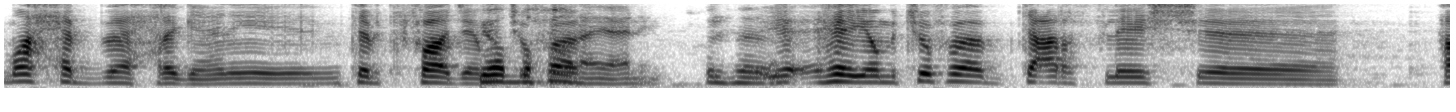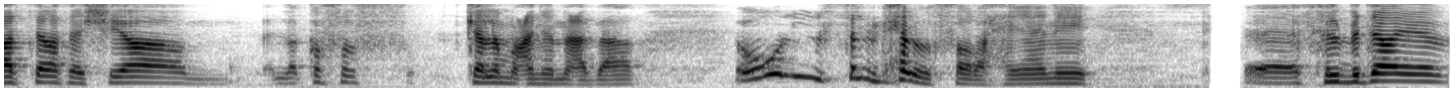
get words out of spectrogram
ما أحب أحرق يعني أنت بتتفاجئ يوضحونها يعني هي يوم تشوفها بتعرف ليش آه هالثلاث أشياء القصص تكلموا عنها مع بعض. والفيلم حلو الصراحة يعني آه في البداية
